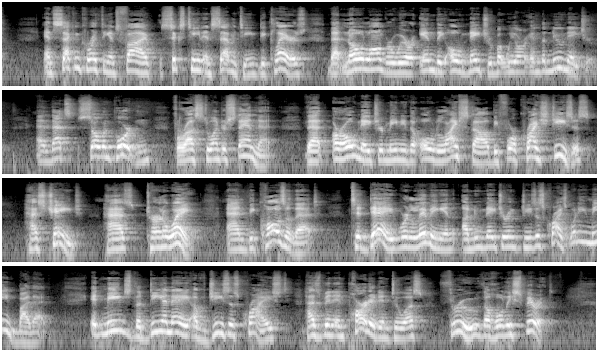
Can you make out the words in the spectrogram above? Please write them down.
and 2 Corinthians 5, 16 and 17 declares that no longer we are in the old nature, but we are in the new nature. And that's so important for us to understand that that our old nature, meaning the old lifestyle before Christ Jesus, has changed, has turned away. And because of that, today we're living in a new nature in Jesus Christ. What do you mean by that? It means the DNA of Jesus Christ has been imparted into us through the Holy Spirit.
